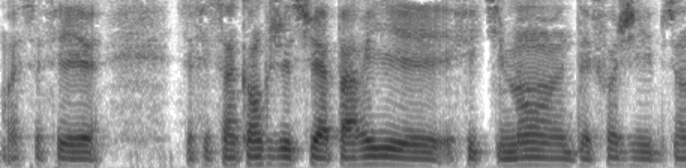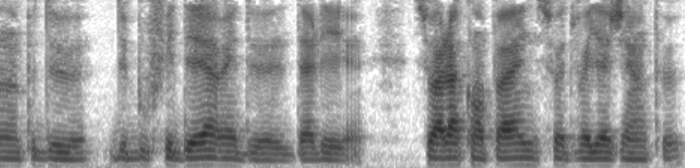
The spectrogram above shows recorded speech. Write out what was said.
Moi, ça fait ça fait cinq ans que je suis à Paris et effectivement, des fois, j'ai besoin un peu de, de bouffer d'air et d'aller soit à la campagne, soit de voyager un peu.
